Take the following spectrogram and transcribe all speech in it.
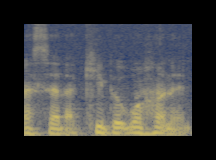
I said I keep it 100.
